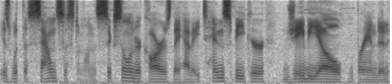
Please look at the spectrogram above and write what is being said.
is with the sound system. On the six-cylinder cars, they have a 10-speaker JBL branded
